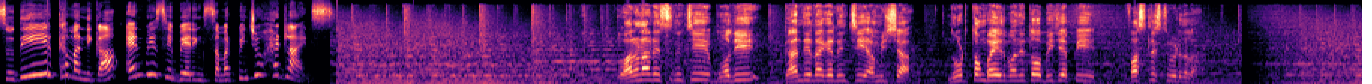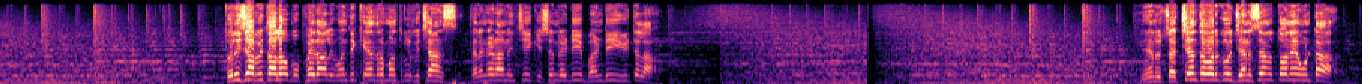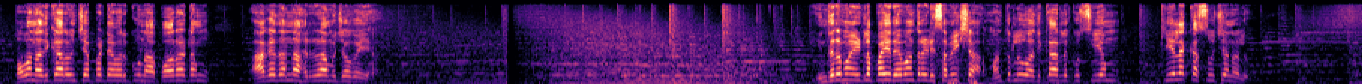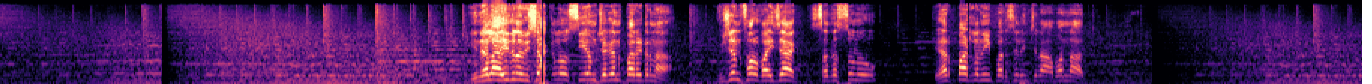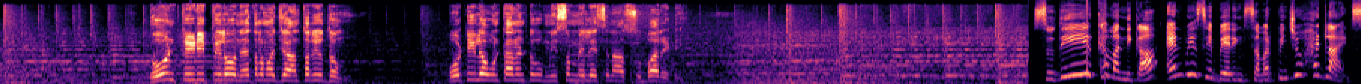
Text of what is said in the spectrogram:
సుదీర్ఘ మన్నిక NBC bearing సమర్పించు హెడ్లైన్స్. వారణాసి నుంచి మోదీ గాంధీనగర్ నుంచి అమిత్ షా నూట తొంభై ఐదు మందితో బీజేపీ ఫస్ట్ లిస్ట్ విడుదల. తొలి జాబితాలో ముప్పై నాలుగు మంది కేంద్ర మంత్రులకు ఛాన్స్. తెలంగాణ నుంచి కిషన్ రెడ్డి బండి ఈటల. నేను చచ్చేంత వరకు జనసేనతోనే ఉంటా. పవన్ అధికారం చేపట్టే వరకు నా పోరాటం ఆగదన్న హరిరామ జోగయ్య. ఇందిరమ్మ ఇంట్లపై రేవంత్ రెడ్డి సమీక్ష మంత్రులు అధికారులకు సీఎం కీలక సూచనలు. ఈ నెల ఐదున విశాఖలో సీఎం జగన్ పర్యటన. విజన్ ఫర్ వైజాగ్ సదస్సును ఏర్పాట్లని పరిశీలించిన అమర్నాథ్. డోన్ టీడీపీలో నేతల మధ్య అంతర్యుద్ధం. పోటీలో ఉంటానంటూ మిసం మెలేసిన సుబ్బారెడ్డి. సుదీర్ఘ మన్నిక ఎన్బీసీ బేరింగ్ సమర్పించు హెడ్లైన్స్.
